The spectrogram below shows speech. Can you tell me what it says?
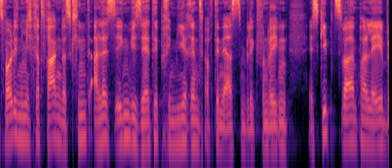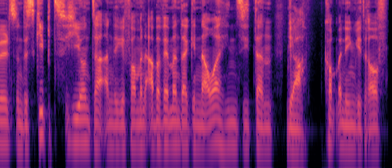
Jetzt wollte ich nämlich gerade fragen, das klingt alles irgendwie sehr deprimierend auf den ersten Blick. Von wegen, es gibt zwar ein paar Labels und es gibt hier und da Anlegeformen, aber wenn man da genauer hinsieht, dann ja, kommt man irgendwie drauf,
